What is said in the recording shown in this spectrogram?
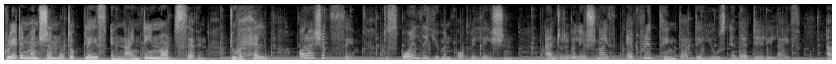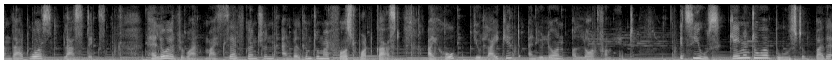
great invention took place in 1907 to help, or I should say, to spoil the human population and to revolutionize everything that they use in their daily life, and that was plastics. Hello, everyone, myself Kanchan, and welcome to my first podcast. I hope you like it and you learn a lot from it. Its use came into a boost by the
